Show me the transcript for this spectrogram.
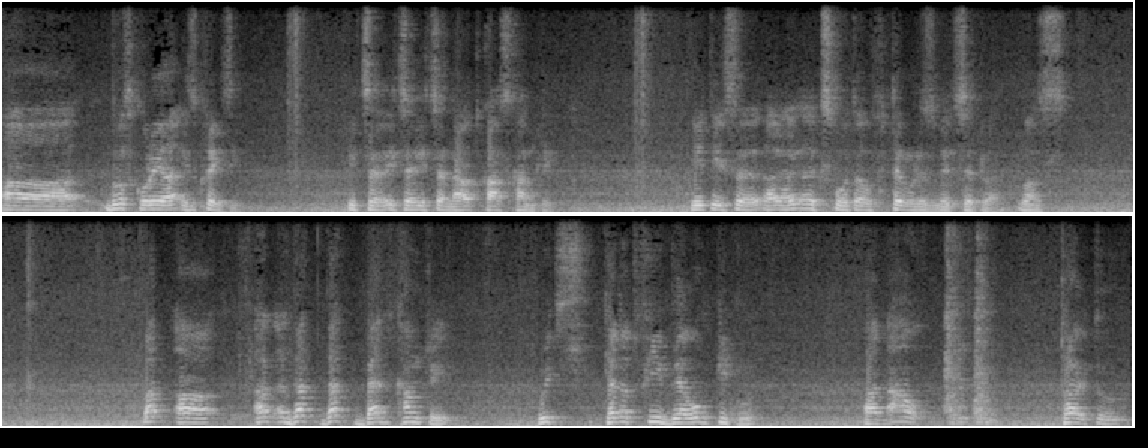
uh, North Korea is crazy. It's, a, it's, a, it's an outcast country. It is an export of terrorism, etc. Once, but uh, that, that bad country, which cannot feed their own people, are now trying to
